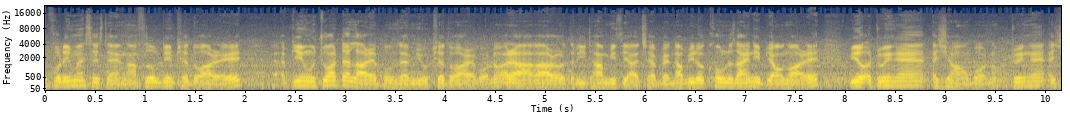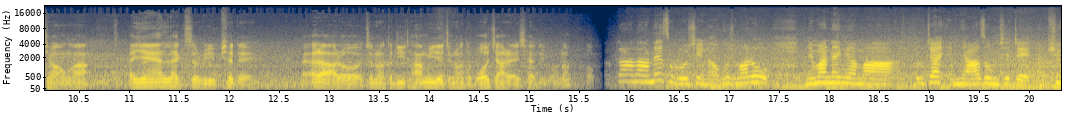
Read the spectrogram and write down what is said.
infotainment system က floating ဖြစ်သွားတယ်အပြင်ကိုကြွားတက်လာတဲ့ပုံစံမျိုးဖြစ်သွားတယ်ပေါ့နော်အဲ့ဒါကတော့သတိထားမိစရာအချက်ပဲနောက်ပြီးတော့ခုံဒီဇိုင်းတွေပြောင်းသွားတယ်ပြီးတော့အတွင်းကန်းအယောင်ပေါ့နော်အတွင်းကန်းအယောင်ကအရန် luxury ဖြစ်တယ်အဲ့ဒါကတော့ကျွန်တော်သတိထားမိတယ်ကျွန်တော်သဘောကျတဲ့အချက်တွေပေါ့နော်ဟုတ်ကာလာနဲ့ဆိုလို့ရှိရင်တော့အခုကျမတို့မြန်မာနိုင်ငံမှာလူကြိုက်အများဆုံးဖြစ်တဲ့အဖြူ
